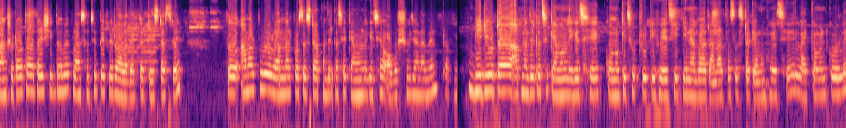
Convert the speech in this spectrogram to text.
মাংসটাও তাড়াতাড়ি সিদ্ধ হবে প্লাস হচ্ছে পেঁপেরও আলাদা একটা টেস্ট আছে। তো আমার পুরো রান্নার প্রসেসটা আপনাদের কাছে কেমন লেগেছে অবশ্যই জানাবেন। ভিডিওটা আপনাদের কাছে কেমন লেগেছে, কোনো কিছু ত্রুটি হয়েছে কিনা বা রান্নার প্রসেসটা কেমন হয়েছে লাইক কমেন্ট করলে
